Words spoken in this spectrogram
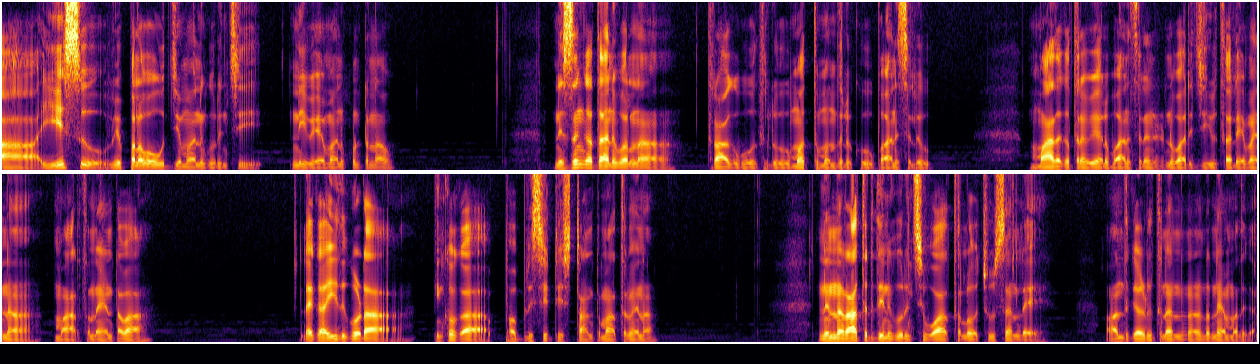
ఆ యేసు విప్లవ ఉద్యమాన్ని గురించి నీవేమనుకుంటున్నావు? నిజంగా దానివలన త్రాగుబోతులు మత్తు మందులకు బానిసలు మాదక ద్రవ్యాలు బానిసలైనటువంటి వారి జీవితాలు ఏమైనా మారుతున్నాయంటవా? లేక ఇది కూడా ఇంకొక పబ్లిసిటీ స్టంట్ మాత్రమేనా? నిన్న రాత్రి దీని గురించి వార్తలో చూశానులే అందుకే అడుగుతున్నాను నెమ్మదిగా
